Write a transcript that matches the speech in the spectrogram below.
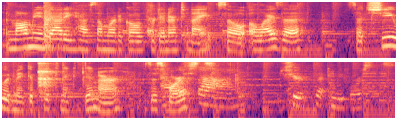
And mommy and daddy have somewhere to go for dinner tonight. So Eliza said she would make a picnic dinner. Is this Forrest? Sure, that can be Forrest's.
